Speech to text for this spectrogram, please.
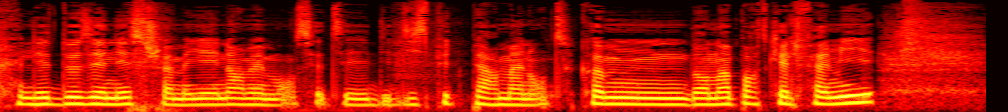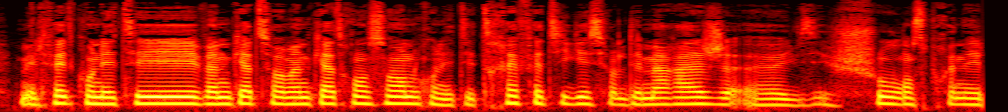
les deux aînés se chamaillaient énormément. C'était des disputes permanentes, comme dans n'importe quelle famille. Mais le fait qu'on était 24 sur 24 ensemble, qu'on était très fatigués sur le démarrage, euh, il faisait chaud, on se prenait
